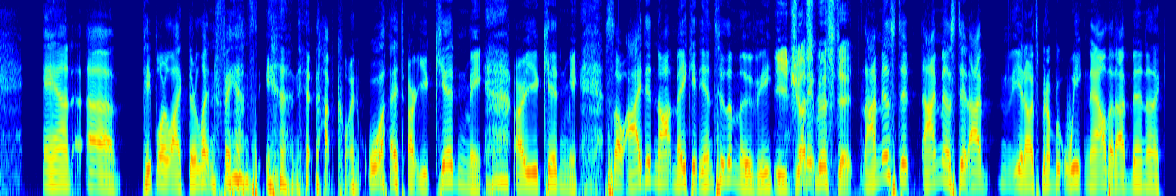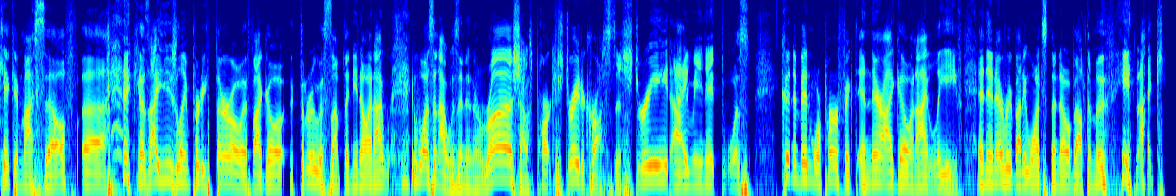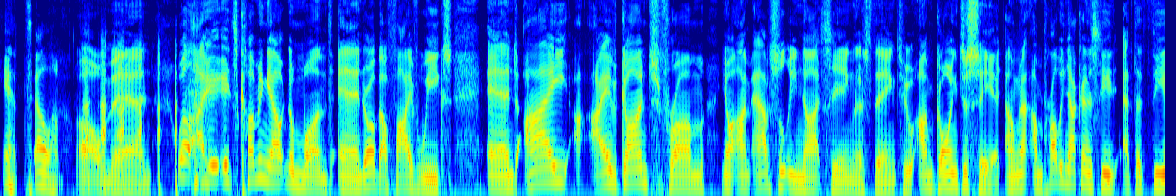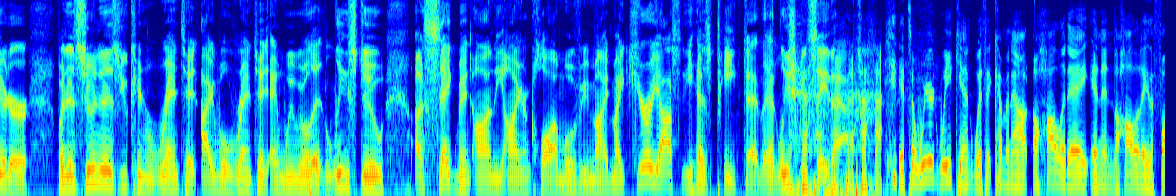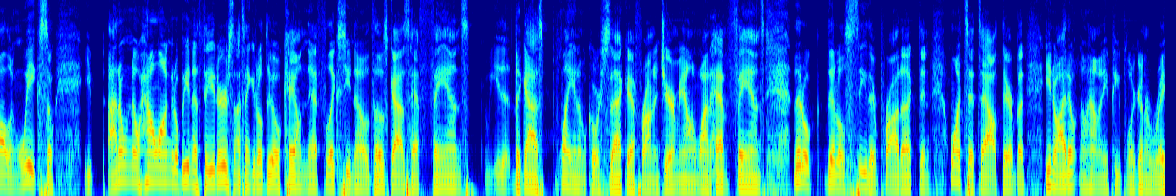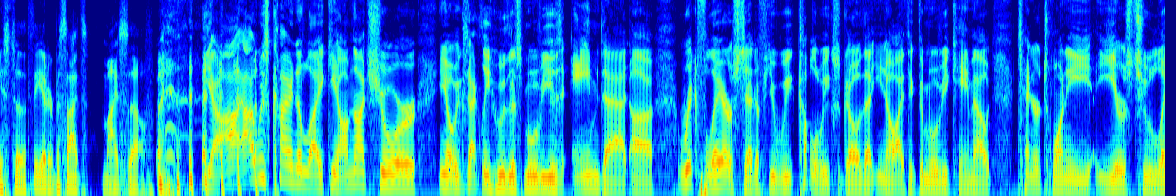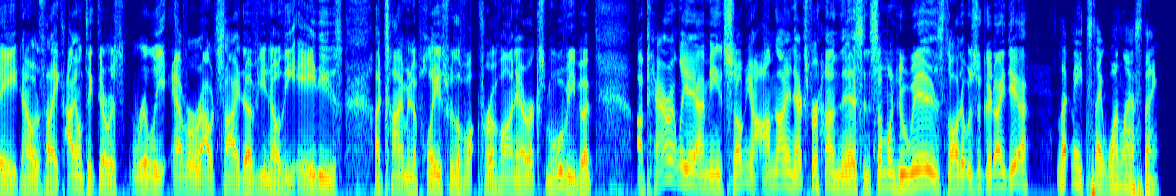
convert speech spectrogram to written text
And uh, people are like, they're letting fans in. I'm going, what? Are you kidding me? Are you kidding me? So I did not make it into the movie. You just it, missed it. I missed it. I missed it. I, you know, it's been a week now that I've been uh, kicking myself because uh, I usually am pretty thorough if I go through with something, you know. And I, it wasn't. I wasn't in a rush. I was parked straight across the street. I mean, it was couldn't have been more perfect. And there I go, and I leave, and then everybody wants to know about the movie, and I can't tell them. oh man. Well, I, it's coming out in a month, and or about five weeks, and I I've gone from you know I'm absolutely not seeing this thing to I'm going to see it. I'm not, I'm probably not going to see it at the theater, but as soon as you can rent it, I will rent it, and we will at least do a segment on the Iron Claw movie. My my curiosity has peaked. At, at least you can say that. it's a weird weekend with it coming out a holiday and then the holiday the following week. So you, I don't know how long it'll be in the theaters. I think it'll do okay on Netflix. You know, those guys have fans the guys playing them, of course, Zac Efron and Jeremy Allen White have fans that'll that'll see their product, and once it's out there, but you know, I don't know how many people are going to race to the theater besides myself. yeah, I, I was kind of like, you know, I'm not sure, you know, exactly who this movie is aimed at. Uh, Ric Flair said a few week, couple of weeks ago that you know, I think the movie came out ten or twenty years too late, and I was like, I don't think there was really ever outside of you know the '80s a time and a place for the for a Von Erich's movie, but apparently, I mean, some you know, I'm not an expert on this, and someone who is thought it was a good idea. Let me say one last thing.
